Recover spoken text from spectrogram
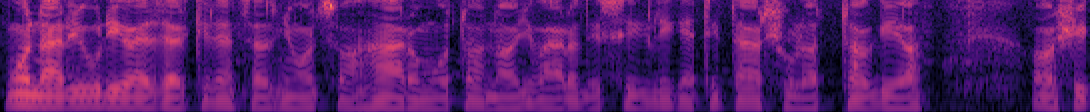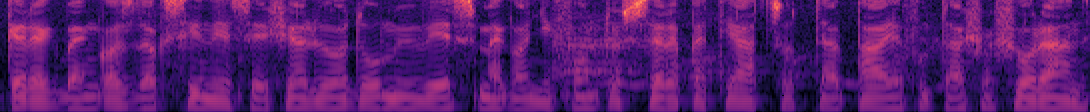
Molnár Júlia 1983 óta a Nagyváradi Szigligeti Társulat tagja. A sikerekben gazdag színész és előadóművész meg annyi fontos szerepet játszott el pályafutása során,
